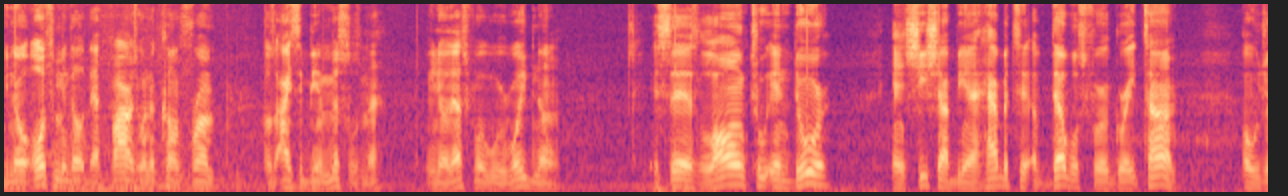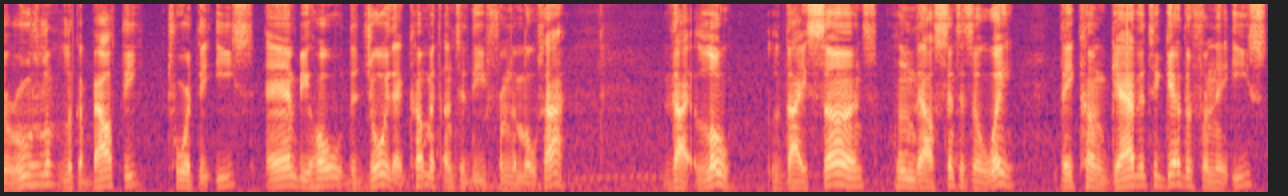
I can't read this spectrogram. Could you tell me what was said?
you know, ultimately, that fire is going to come from those ICBM missiles, man. You know, that's what we're waiting on. It says, long to endure, and she shall be inhabited of devils for a great time. O Jerusalem, look about thee toward the east, and behold the joy that cometh unto thee from the Most High. Thy lo, thy sons, whom thou sentest away, they come gathered together from the east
